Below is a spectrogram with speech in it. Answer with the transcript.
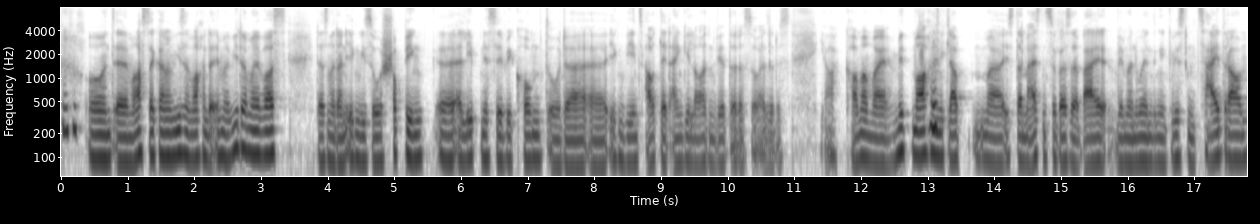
und äh, Mastercard und Visa machen da immer wieder mal was dass man dann irgendwie so Shopping-Erlebnisse bekommt oder äh, irgendwie ins Outlet eingeladen wird oder so. Also das ja, kann man mal mitmachen. Ich glaube, man ist da meistens sogar so dabei, wenn man nur in einem gewissen Zeitraum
